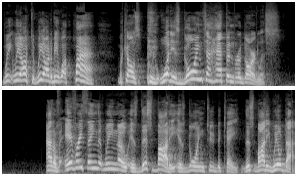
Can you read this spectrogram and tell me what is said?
We, we, ought to, we ought to be, why? Because what is going to happen regardless, out of everything that we know, is this body is going to decay. This body will die.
